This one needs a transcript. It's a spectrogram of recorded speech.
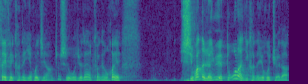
狒狒可能也会这样，就是我觉得可能会。喜欢的人越多了，你可能又会觉得，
